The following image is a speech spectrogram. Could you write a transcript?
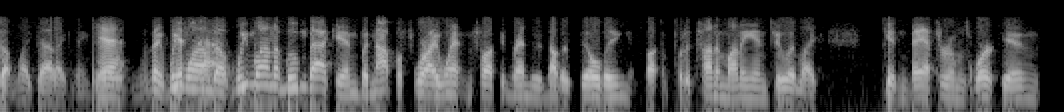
something like that. I think. Yeah. So we wound that. up we wound up moving back in, but not before I went and fucking rented another building and fucking put a ton of money into it, like getting bathrooms working,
